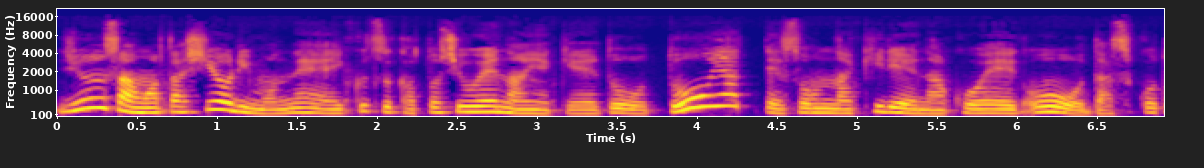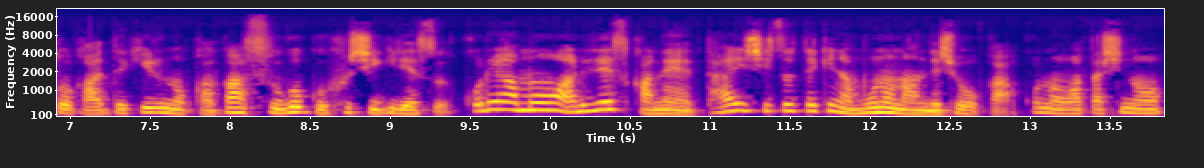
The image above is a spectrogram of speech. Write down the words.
ジュンさん私よりもね、いくつか年上なんやけれど、どうやってそんな綺麗な声を出すことができるのかがすごく不思議です。これはもうあれですかね、体質的なものなんでしょうかこの私の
